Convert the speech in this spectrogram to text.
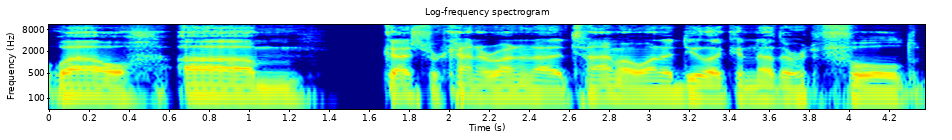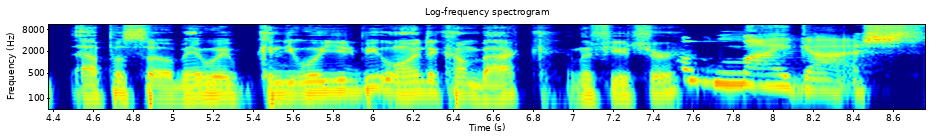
Wow. Um, guys, we're kind of running out of time. I want to do like another full episode. Maybe we, can you will you be willing to come back in the future? Oh my gosh.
